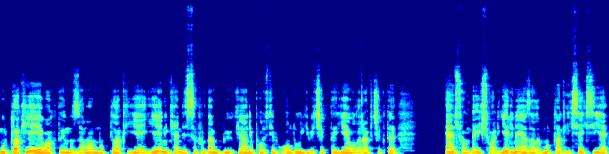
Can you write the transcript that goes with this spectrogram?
Mutlak y'ye baktığımız zaman mutlak y. y'nin kendisi sıfırdan büyük yani pozitif olduğu gibi çıktı. y olarak çıktı. En sonunda x var. Yerine yazalım. Mutlak x eksi y.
